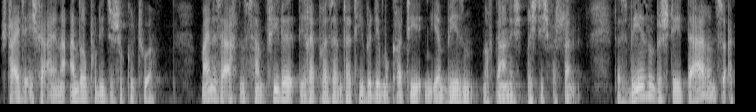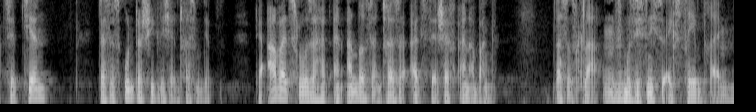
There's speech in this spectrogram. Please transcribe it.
streite ich für eine andere politische Kultur. Meines Erachtens haben viele die repräsentative Demokratie in ihrem Wesen noch gar nicht richtig verstanden. Das Wesen besteht darin zu akzeptieren, dass es unterschiedliche Interessen gibt. Der Arbeitslose hat ein anderes Interesse als der Chef einer Bank. Das ist klar. Mhm. Jetzt muss ich es nicht so extrem treiben. Mhm.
